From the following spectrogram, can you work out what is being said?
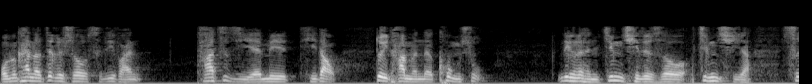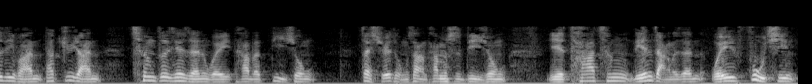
我们看到这个时候，史蒂凡。他自己也没有提到对他们的控诉，令人很惊奇的时候，惊奇啊！斯蒂凡他居然称这些人为他的弟兄，在血统上他们是弟兄，也他称年长的人为父亲。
